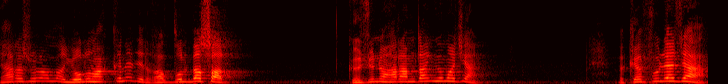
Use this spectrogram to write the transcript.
Ya Resulallah yolun hakkı nedir? Gaddul basar. Gözünü haramdan yumacaksın. Ve kefful eza.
